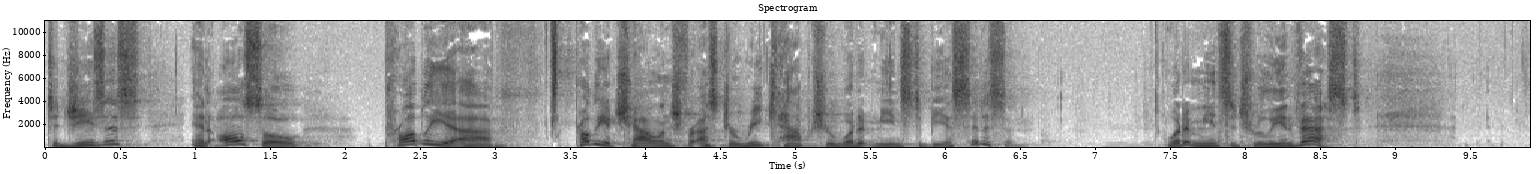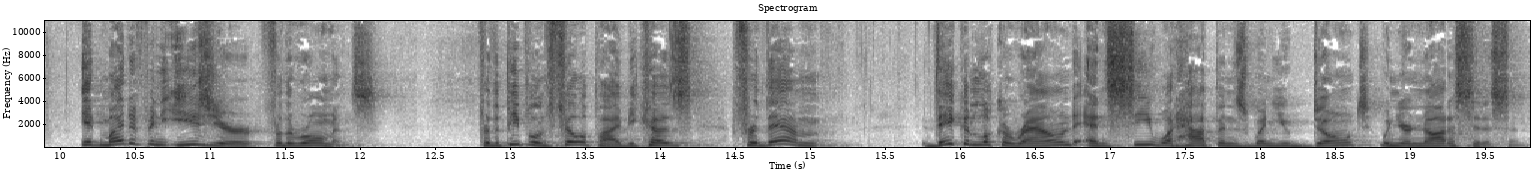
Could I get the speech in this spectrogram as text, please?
to Jesus and also probably, uh, probably a challenge for us to recapture what it means to be a citizen, what it means to truly invest. It might have been easier for the Romans, for the people in Philippi, because for them, they could look around and see what happens when you don't, when you're not a citizen.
